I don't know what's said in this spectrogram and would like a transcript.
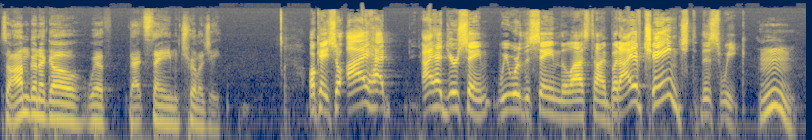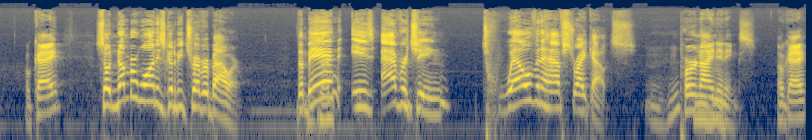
So I'm gonna go with that same trilogy. Okay, so I had I had your same. We were the same the last time, but I have changed this week. Mm. Okay? So number 1 is going to be Trevor Bauer. The man is averaging 12 and a half strikeouts mm-hmm. per 9 mm-hmm. innings, okay?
